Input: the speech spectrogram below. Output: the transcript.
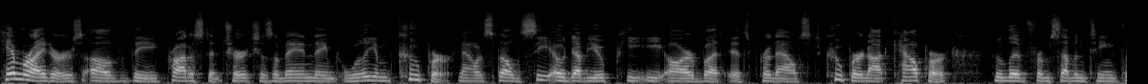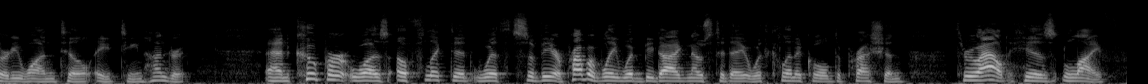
hymn writers of the Protestant church is a man named William Cowper. Now it's spelled C O W P E R, but it's pronounced Cooper, not Cowper, who lived from 1731 till 1800. And Cooper was afflicted with severe, probably would be diagnosed today with clinical depression throughout his life.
